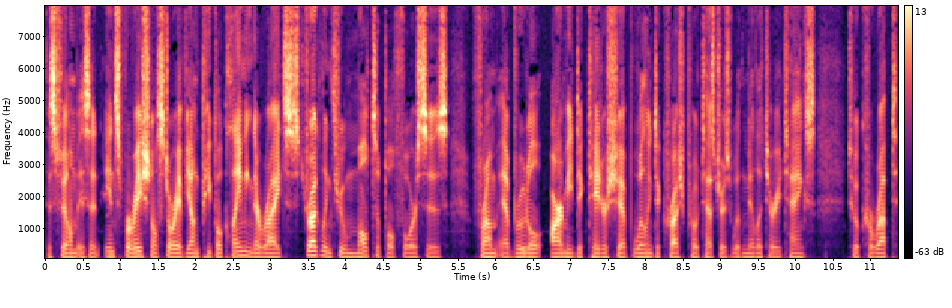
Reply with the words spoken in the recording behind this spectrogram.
this film is an inspirational story of young people claiming their rights, struggling through multiple forces from a brutal army dictatorship willing to crush protesters with military tanks to a corrupt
